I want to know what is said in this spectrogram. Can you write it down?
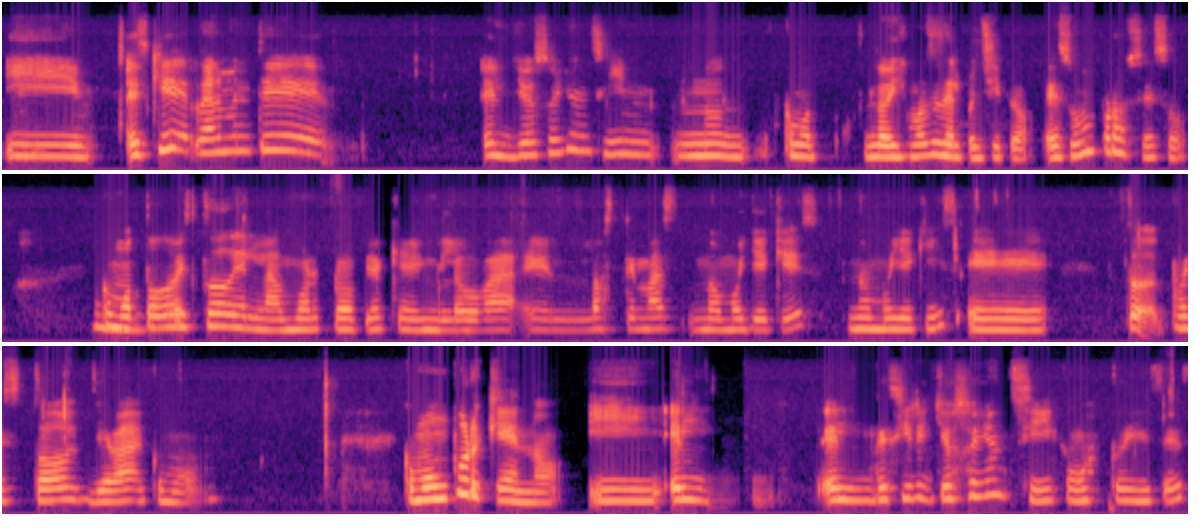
Y es que realmente el yo soy un sí, no, como lo dijimos desde el principio, es un proceso como todo esto del amor propio que engloba en los temas no muy X, no muy X, eh, pues todo lleva como, como un porqué, ¿no? Y el, el decir yo soy un sí, como tú dices,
